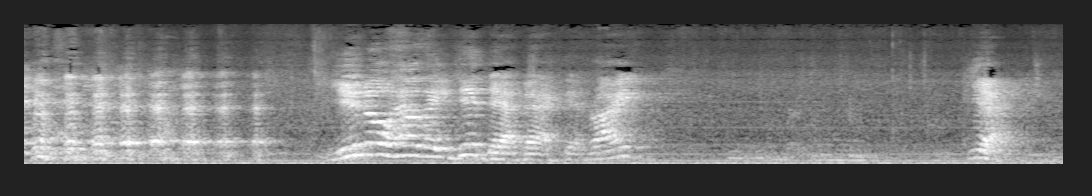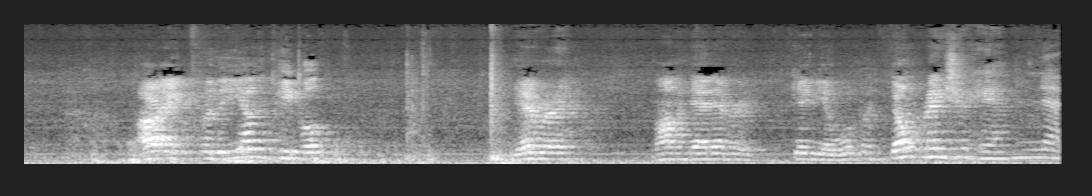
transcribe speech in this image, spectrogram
you know how they did that back then, right? Yeah. All right, for the young people, you ever, mom and dad ever gave you a whooping? Don't raise your hand. No.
